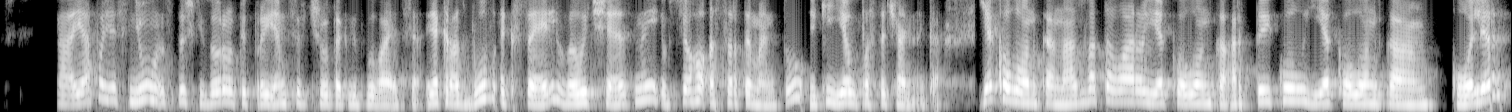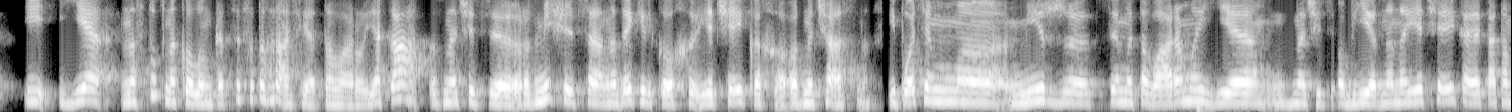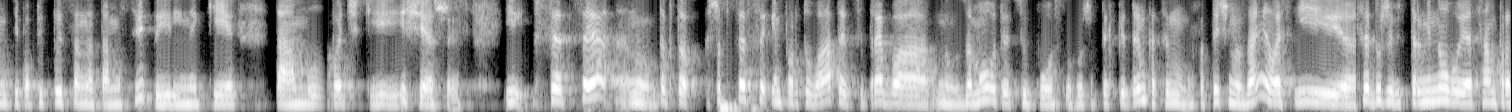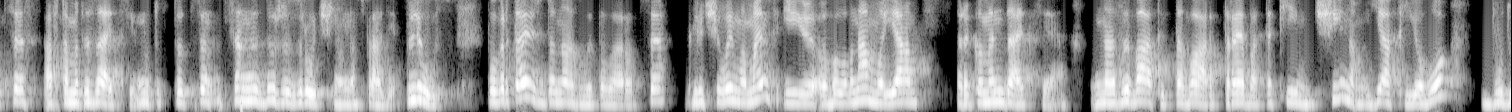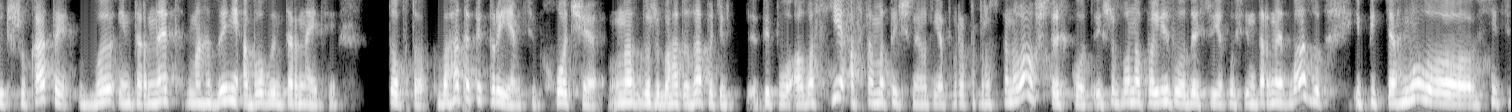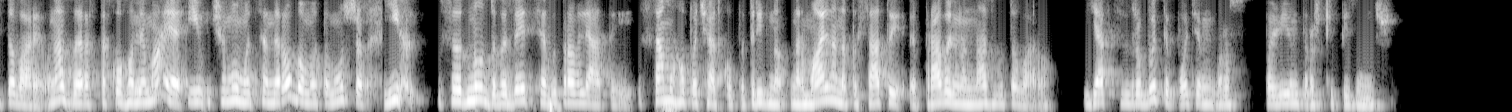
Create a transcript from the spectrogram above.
Я поясню з точки зору підприємців, що так відбувається. Якраз був Excel величезний всього асортименту, який є у постачальника. Є колонка назва товару, є колонка артикул, є колонка колір. І є наступна колонка це фотографія товару, яка, значить, е, розміщується на декількох ячейках одночасно. І потім е, між цими товарами є, значить, об'єднана ячейка, яка там, типу, підписана там світильники, там лампочки і ще щось. І все це, ну тобто, щоб це все імпортувати, це треба ну, замовити цю послугу, щоб техпідтримка цим фактично зайнялась, і це дуже відтерміновує сам процес автоматизації. Ну тобто, це це не дуже зручно насправді. Плюс повертаюсь до назви товару. Це ключовий момент, і головна моя. Рекомендація називати товар треба таким чином, як його будуть шукати в інтернет-магазині або в інтернеті. Тобто багато підприємців хоче. У нас дуже багато запитів, типу, а у вас є автоматичний? От я просканував штрих-код, і щоб воно полізло десь в якусь інтернет-базу і підтягнуло всі ці товари. У нас зараз такого немає. І чому ми це не робимо? Тому що їх все одно доведеться виправляти з самого початку. Потрібно нормально написати е, правильну назву товару. Як це зробити? Потім розповім трошки пізніше.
